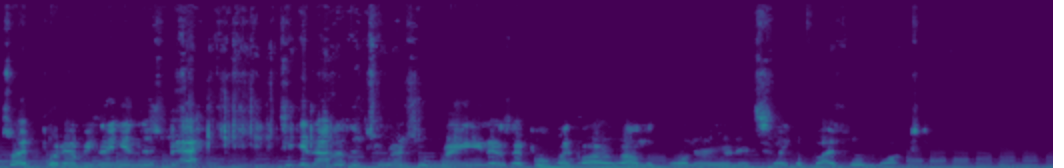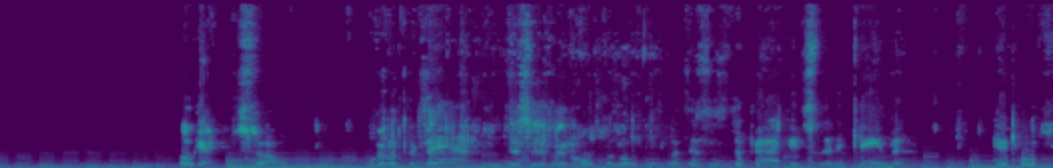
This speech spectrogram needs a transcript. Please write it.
So I put everything in this bag to get out of the torrential rain as I pull my car around the corner, and it's like a five foot walk. Okay, so we're gonna pretend this isn't open open, but this is the package that it came in. Okay, folks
